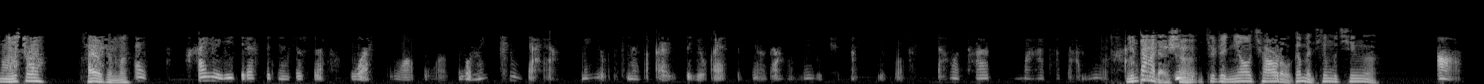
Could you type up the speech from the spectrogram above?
您说还有什么？哎，还有一件事情就是，我我我我们亲家呀，没有那个儿子有艾滋病，然后没有去看媳妇，然后他妈他爸没有。您大点声，就这蔫悄的，我根本听不清啊。啊，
